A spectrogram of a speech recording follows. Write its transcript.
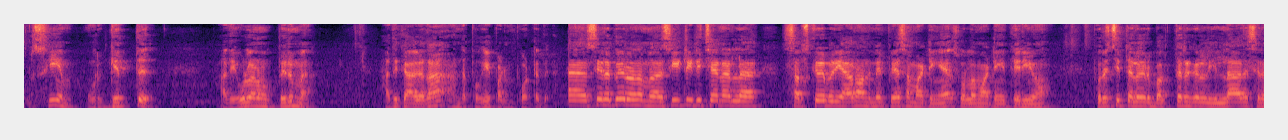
ஒரு சிஎம் ஒரு கெத்து. அது எவ்வளோ நமக்கு பெருமை. அதுக்காக தான் அந்த புகைப்படம் போட்டது. சில பேர் வந்து நம்ம சிடிடி சேனல்ல சப்ஸ்கிரைபர் யாரும் அந்த மாதிரி பேச மாட்டீங்க சொல்ல மாட்டீங்க தெரியும். புரட்சி தலைவர் பக்தர்கள் இல்லாத சில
